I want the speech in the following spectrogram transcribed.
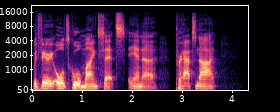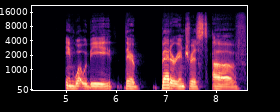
with very old school mindsets and uh, perhaps not in what would be their better interest of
